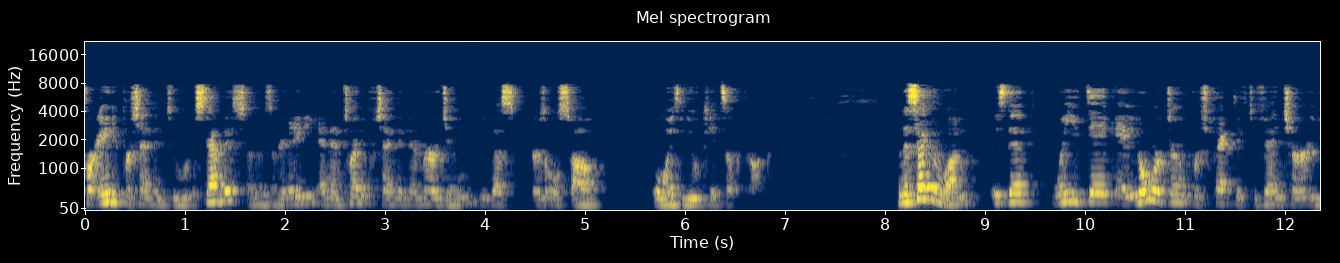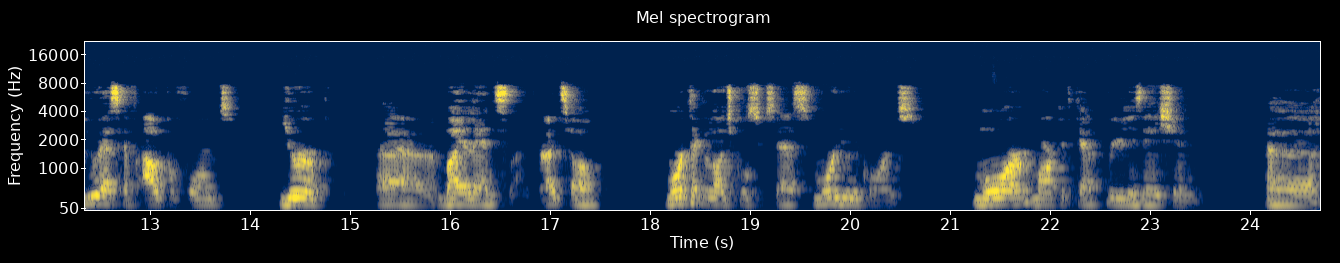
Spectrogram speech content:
for 80% into established, so those are 80, and then 20% in emerging because there's also always new kids on the block. And the second one is that when you take a longer term perspective to venture, US have outperformed Europe uh, by a landslide, right? So more technological success, more unicorns, more market cap realization. Uh,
